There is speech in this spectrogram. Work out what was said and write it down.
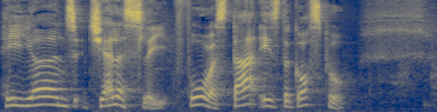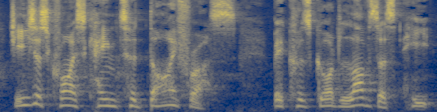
He yearns jealously for us. That is the gospel. Jesus Christ came to die for us because God loves us. He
